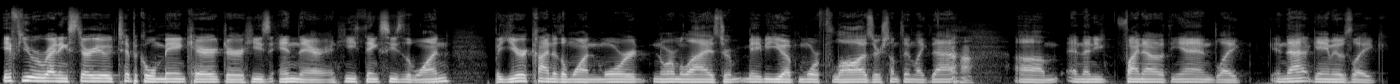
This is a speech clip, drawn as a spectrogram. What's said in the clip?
if you were writing stereotypical main character he's in there and he thinks he's the one but you're kind of the one more normalized or maybe you have more flaws or something like that Uh-huh. um, and then you find out at the end like in that game it was like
